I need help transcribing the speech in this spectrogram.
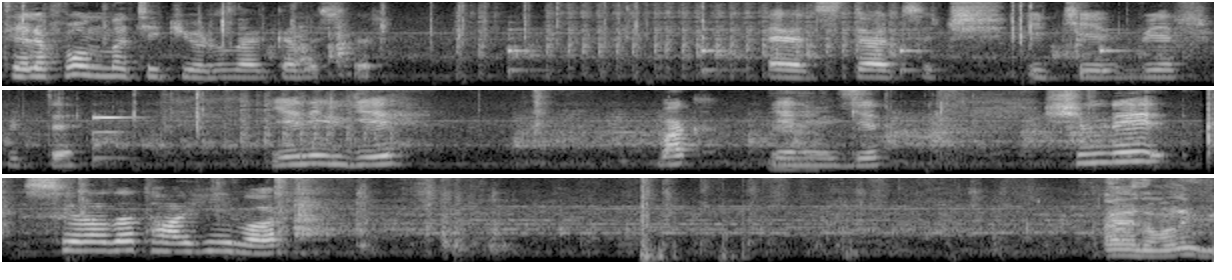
Telefonla çekiyoruz arkadaşlar. Evet 4, 3, 2, 1 bitti. Yenilgi. Bak yenilgi. Şimdi sırada Tahir var. Aynı zamanda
